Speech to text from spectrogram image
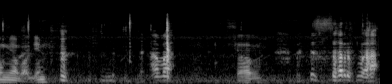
Pak Kim. Apa? Besar. Besar pak.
